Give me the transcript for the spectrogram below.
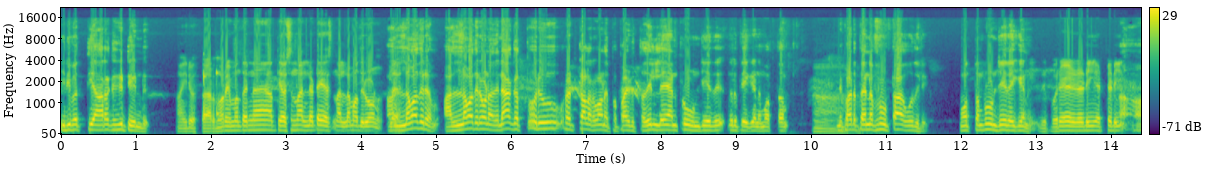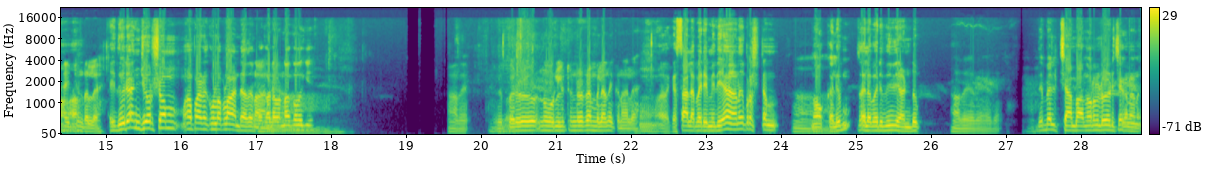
ഇരുപത്തിയാറൊക്കെ കിട്ടിയിട്ടുണ്ട്. ഇരുപത്തി ആറ് എന്ന് പറയുമ്പോൾ തന്നെ അത്യാവശ്യം നല്ല ടേസ്റ്റ് നല്ല മധുരമാണ് നല്ല മധുരം നല്ല മധുരമാണ്. അതിനകത്ത് ഒരു റെഡ് കളറുമാണ് ഇപ്പൊ പഴുത്തതില്ല ഞാൻ പ്രൂൺ ചെയ്ത് നിർത്തിയേക്കാണ് മൊത്തം. ഇനിയിപ്പോ അടുത്ത് തന്നെ ഫ്രൂട്ട് ആകും ഇതിൽ. മൊത്തം പ്രൂൺ ചെയ്തേക്കാണ്. ഇതിപ്പോ ഒരു ഏഴടി എട്ടടി ആയിട്ടുണ്ടല്ലേ? ഉണ്ടല്ലേ ഇതൊരു അഞ്ചു വർഷം പഴക്കമുള്ള പ്ലാന്റ് അതാണ് കടവണ്ണൊക്കെ നോക്കി. അതെ. ഇതിപ്പോ ഒരു നൂറ് ലിറ്ററിന്റെ ഡ്രമ്മിലാണ് നിക്കണല്ലേ അതൊക്കെ സ്ഥലപരിമിതിയാണ് പ്രശ്നം. നോക്കലും സ്ഥലപരിമിതി രണ്ടും. അതെ അതെ അതെ. ഇത് ബെൽച്ചാമ്പാന്ന് പറഞ്ഞിട്ട് മേടിച്ചേക്കണാണ്.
